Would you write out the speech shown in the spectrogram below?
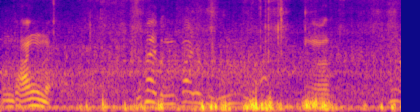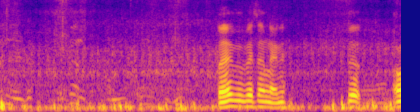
มันทางน่ะใช่ตรงใกล้จะถึงไปมันไปทางไหนเนี่ยเพื่อเอา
